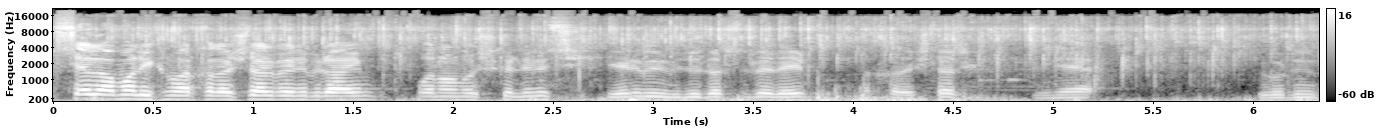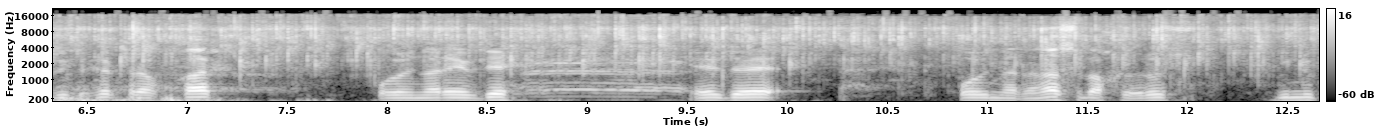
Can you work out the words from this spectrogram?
selamun aleyküm arkadaşlar. Ben İbrahim. Bana hoş geldiniz. Yeni bir videoda sizlerleyim. Arkadaşlar yine gördüğünüz gibi her taraf kar. Oyunlar evde. Evde oyunlara nasıl bakıyoruz? Günlük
